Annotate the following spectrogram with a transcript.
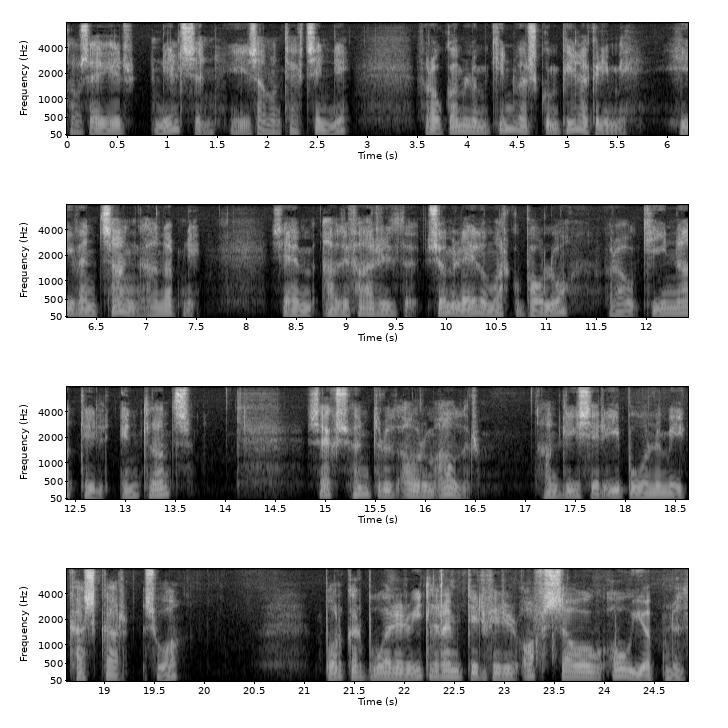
þá segir Nílsen í samantekt sinni frá gamlum kynverskum pílagrými, Híven Tsang að nafni, sem hafði farið sömuleið og Marco Polo frá Kína til Indlands 600 árum áður. Hann lýsir íbúinum í Kaskar svo Borgarbúar eru ílræmdir fyrir ofsa og ójöfnuð.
